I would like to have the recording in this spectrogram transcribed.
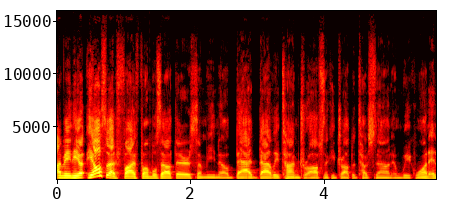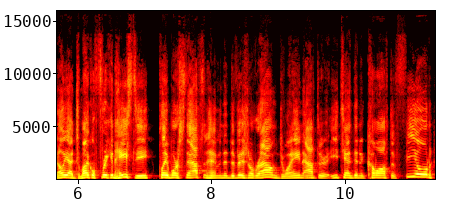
I mean, he, he also had five fumbles out there, some, you know, bad, badly timed drops. I think he dropped a touchdown in week one. And oh, yeah, JaMycal freaking Hasty played more snaps than him in the divisional round, Dwain, after Etienne didn't come off the field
